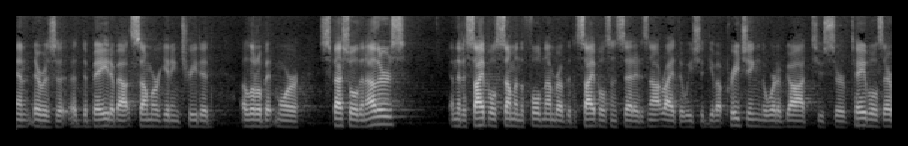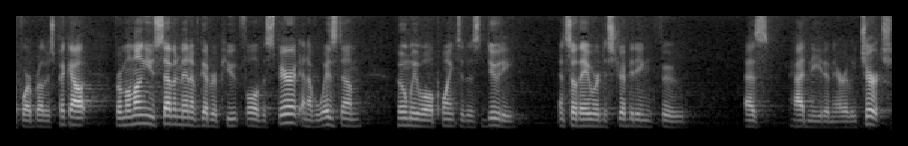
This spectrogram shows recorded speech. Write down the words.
And there was a, a debate about some were getting treated a little bit more special than others. And the disciples summoned the full number of the disciples and said, It is not right that we should give up preaching the word of God to serve tables. Therefore, brothers, pick out from among you seven men of good repute, full of the Spirit and of wisdom, whom we will appoint to this duty. And so they were distributing food as had need in the early church.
